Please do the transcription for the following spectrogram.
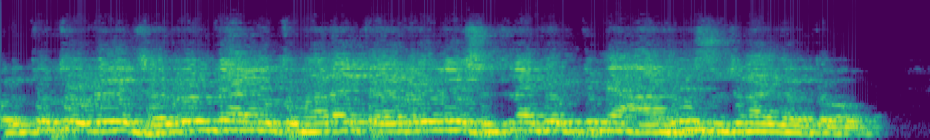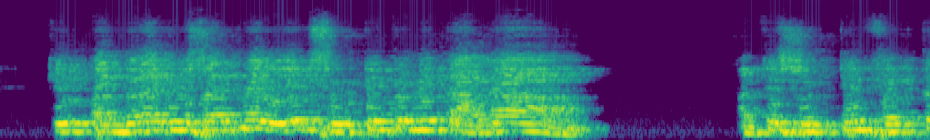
परंतु तो वेळ जरूर द्या. मी तुम्हाला त्यावेळी सूचना करतो तुम्ही आजही सूचना करतो की पंधरा दिवसात एक सुट्टी तुम्ही टाका. आणि ती सुट्टी फक्त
